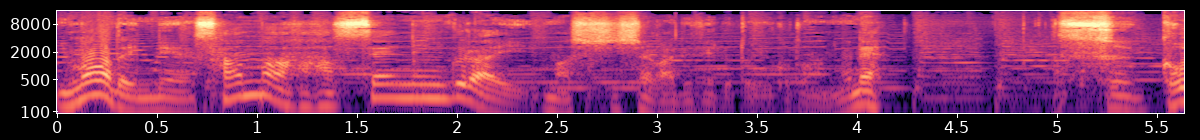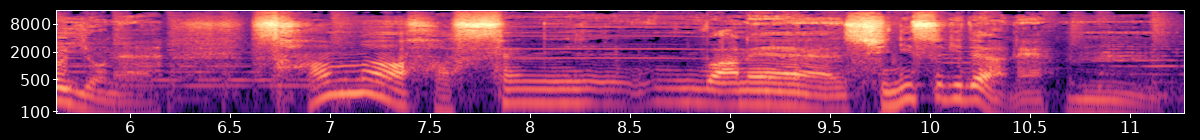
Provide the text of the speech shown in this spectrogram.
今までにね、3万8000人ぐらい、まあ、死者が出てるということなんでね、すっごいよね。3万8000人はね、死にすぎだよね。うん。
